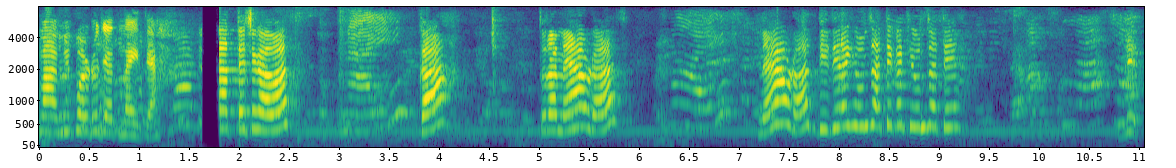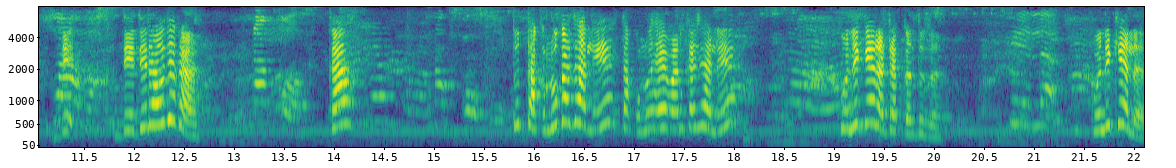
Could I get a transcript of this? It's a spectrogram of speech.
मामी पडू देत नाही त्या. आत्याच्या गावात? का? तुला नाही आवडत? नाही आवडत? दीदीला घेऊन जाते का ठेवून जाते? दे- दे- दीदी राहू दे का? का? तू टकलू का झाले? टकलू हैवान का झाले? कोणी केलं टक्कल तुझं? कोणी केलं?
